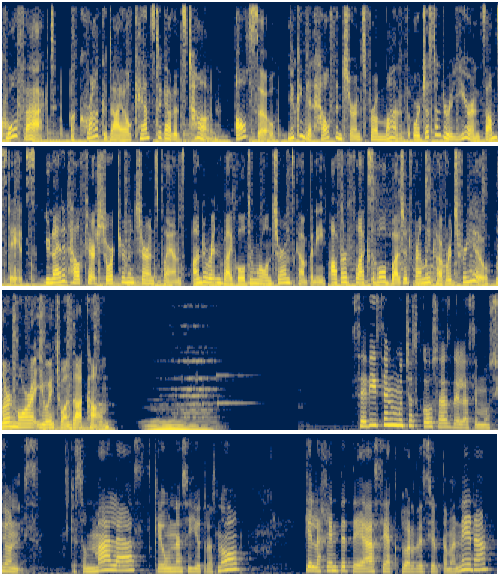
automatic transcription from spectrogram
Cool fact a crocodile can't stick out its tongue. Also, you can get health insurance for a month or just under a year in some states. United Healthcare short term insurance plans, underwritten by Golden Rule Insurance Company, offer flexible, budget friendly coverage for you. Learn more at uh1.com. Se dicen muchas cosas de las emociones, que son malas, que unas y otras no, que la gente te hace actuar de cierta manera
